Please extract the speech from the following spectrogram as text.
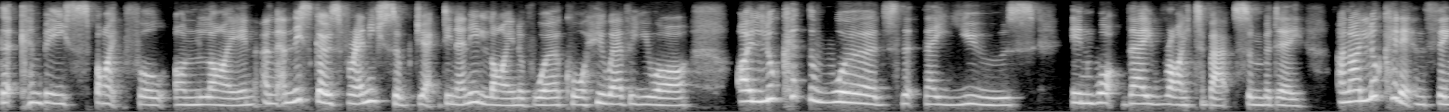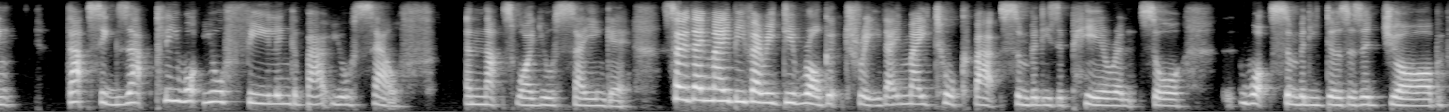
that can be spiteful online, and, and this goes for any subject in any line of work or whoever you are. I look at the words that they use in what they write about somebody, and I look at it and think, that's exactly what you're feeling about yourself and that's why you're saying it. So they may be very derogatory. They may talk about somebody's appearance or what somebody does as a job.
